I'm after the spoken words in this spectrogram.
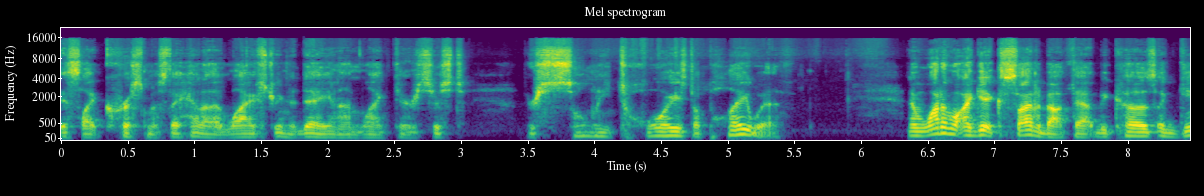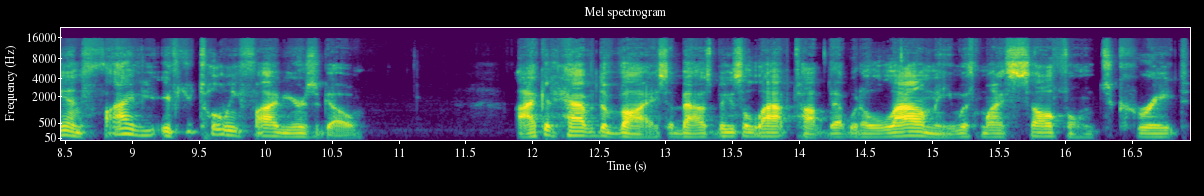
it's like Christmas. They had a live stream today, and I'm like, there's just there's so many toys to play with. And why do I get excited about that? Because again, five if you told me five years ago I could have a device about as big as a laptop that would allow me with my cell phone to create,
